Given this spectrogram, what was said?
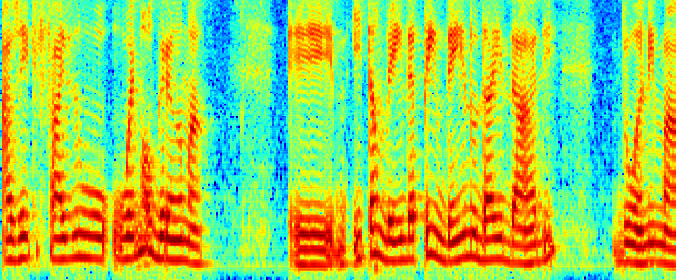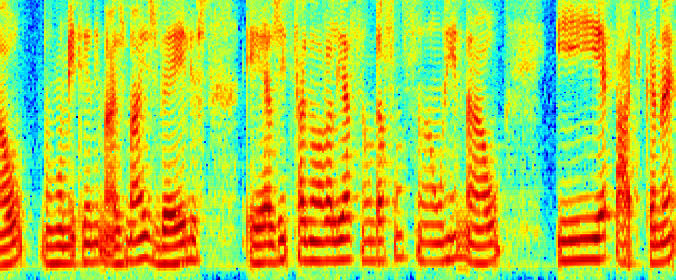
a gente faz o, o hemograma. É, e também, dependendo da idade do animal, normalmente animais mais velhos, é, a gente faz uma avaliação da função renal e hepática, né?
